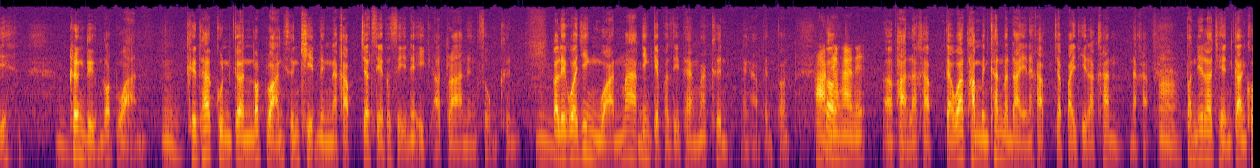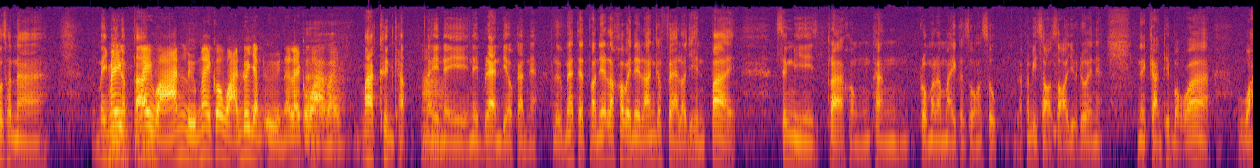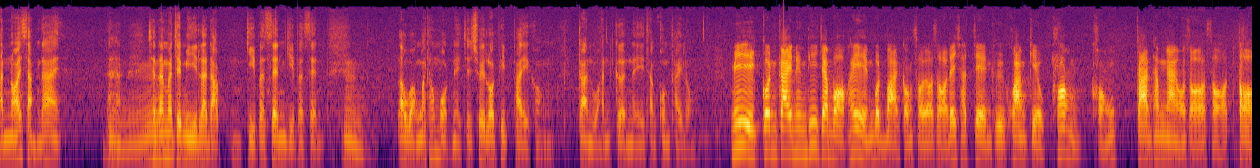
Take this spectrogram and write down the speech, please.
เครื่องดื่มรสหวานอืม คือถ้าคุณเกินลดหวานถึงขีดหนึ่งนะครับ จะเสียภาษีในอีกอัตราหนึ่งสูงขึ้นอืมก็เรียกว่ายิ่งหวานมากยิ่งเก็บภาษีแพงมากขึ้นนะครับ เป็นต้น ผ่านก็ยังไงนี้เอ่อผ่านแล้วครับ แต่ว่าทำเป็นขั้นบันไดนะครับ จะไปทีละขั้นนะครับอ่าตอนนี้เราเห็นการโฆษณาไม่มีไม่น้ำตาลไม่หวานหรือไม่ก็หวานด้วยอย่างอื่นอะไรก็ว่าไปเอ่อมากขึ้นครับอ่าในในในแบรนด์เดียวกันเนี่ยหรือแม้แต่ตอนนี้เราเข้าไปในร้านกาแฟเราจะเห็นป้าย ซึ่งมีตราของทางกรมอนามัยกระทรวงสาธารณสุข แล้วก็มีสสอยู่ด้วยเนี่ยในการที่บอกว่า หวานน้อยสั่งได้นะฮะอืมฉะนั้นมันจะมีระดับกี่เปอร์เซ็นต์กี่เปอร์เซ็นต์อืมเราหวังว่าทั้งหมดเนี่ยจะช่วยลดพิษภัยของการหวานเกินในสังคมไทยลง มีอีกกลไกหนึ่งที่จะบอกให้เห็นบทบาทของสสสได้ชัดเจน คือความเกี่ยวข้องของการทำงานของสสสต่อ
